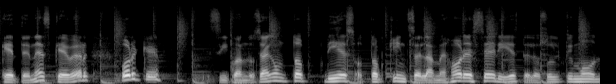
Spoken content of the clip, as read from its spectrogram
que tenés que ver porque si cuando se haga un top 10 o top 15 de las mejores series de los últimos,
